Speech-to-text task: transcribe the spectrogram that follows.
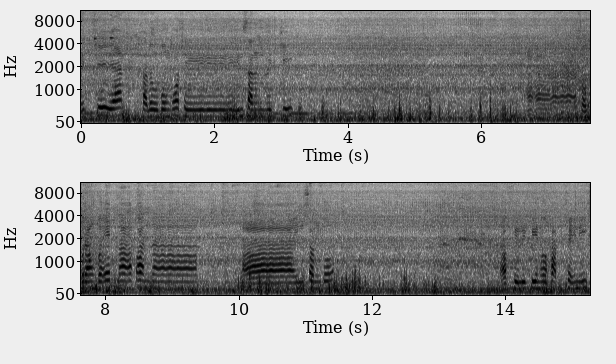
Richie yan. Salubong ko si Insan Richie. Ah, sobrang bait na pan na ah, insan ko. Half Filipino, half Chinese.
